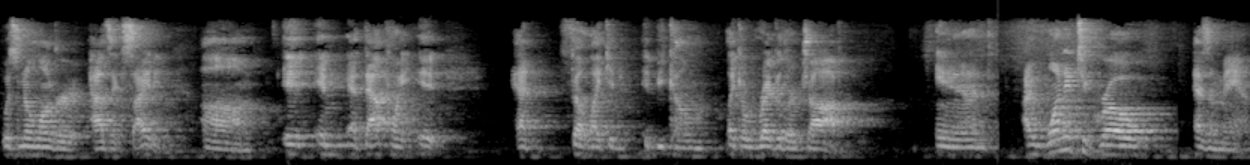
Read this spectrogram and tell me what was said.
was no longer as exciting. Um, it, and at that point, it had felt like it had become like a regular job. And I wanted to grow as a man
